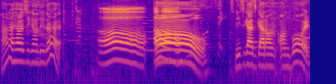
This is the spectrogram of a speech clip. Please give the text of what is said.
How the hell is he gonna do that? Oh, oh. Oh, these guys got on on board.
